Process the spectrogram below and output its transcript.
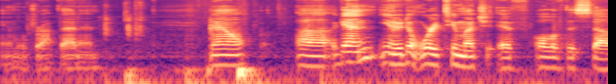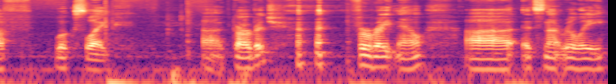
and we'll drop that in. Now, uh, again, you know, don't worry too much if all of this stuff looks like uh, garbage for right now. Uh, it's not really,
